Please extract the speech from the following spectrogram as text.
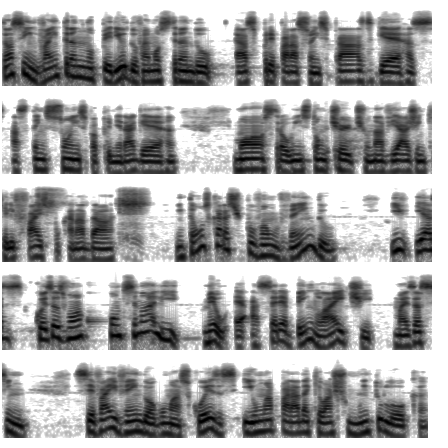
Então, assim, vai entrando no período, vai mostrando as preparações para as guerras, as tensões para a Primeira Guerra, mostra o Winston Churchill na viagem que ele faz para o Canadá. Então, os caras, tipo, vão vendo e, e as coisas vão acontecendo ali. Meu, é- a série é bem light, mas assim, você vai vendo algumas coisas e uma parada que eu acho muito louca,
